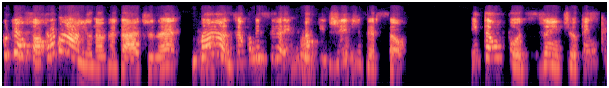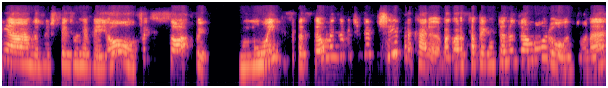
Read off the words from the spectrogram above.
Porque eu só trabalho, na verdade, né? Mas eu comecei a pedir diversão. Então, putz, gente, eu tenho criado, a gente fez o Réveillon, foi só, foi muita expansão, mas eu me diverti pra caramba. Agora você está perguntando de amoroso, né?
